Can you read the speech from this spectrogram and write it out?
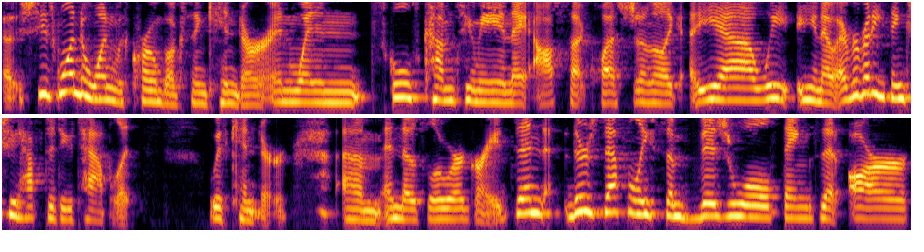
uh, she's one to one with Chromebooks and Kinder. And when schools come to me and they ask that question, they're like, yeah, we, you know, everybody thinks you have to do tablets with Kinder um, and those lower grades. And there's definitely some visual things that are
